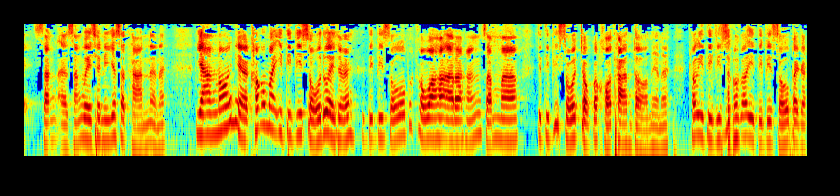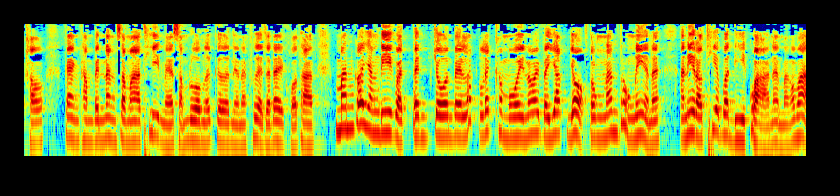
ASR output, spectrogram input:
กสังสังเวชนียสถานน่ะนะ อย่างน้อยเนี่ยเขาก็มาอิติปิโสด้วยใช่ไหมอิติปิโสพระควาอารหังสัมมาอิติปิโสจบก็ขอทานต่อเนี่ยนะเขาอิติปิโสก็อิติปิโสไปกับเขาแกล้งทำเป็นนั่งสมาธิแหมสำรวมเหลือเกินเนี่ยนะเพื่อจะได้ขอทาน มันก็ยังดีกว่าเป็นโจรไปลักเล็กขโมยน้อยไปยักยอกตรงนั้นตรงนี้นะอันนี้เราเทียบว่าดีกว่านั่นหมายความว่า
